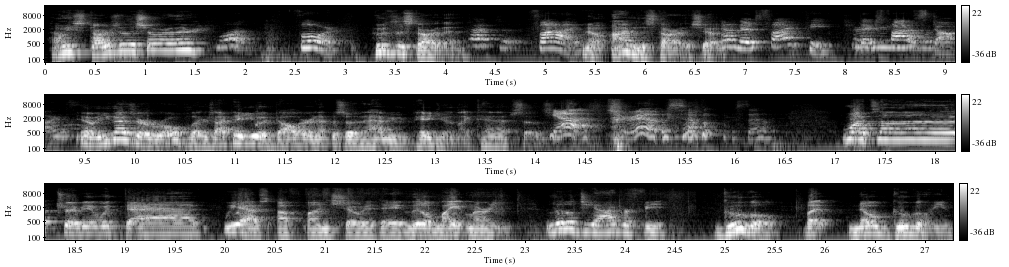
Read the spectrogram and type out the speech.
How many stars of the show are there? One, four, Who's the star then? Five. No, I'm the star of the show. No, there's five people. There's five stars. Yeah, but you guys are role players. I pay you a dollar an episode, and I haven't even paid you in like ten episodes. Yeah, true. So, so. What's up, trivia with Dad? We have a fun show today. Little light learning, little geography, Google, but no googling.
